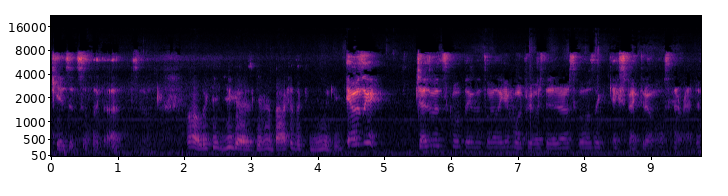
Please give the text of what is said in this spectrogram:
kids and stuff like that. So Oh, look at you guys giving back to the community. it was like a Jesuit school thing. That's why like everyone pretty much did it at our school. It was like expected almost, kind of random.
